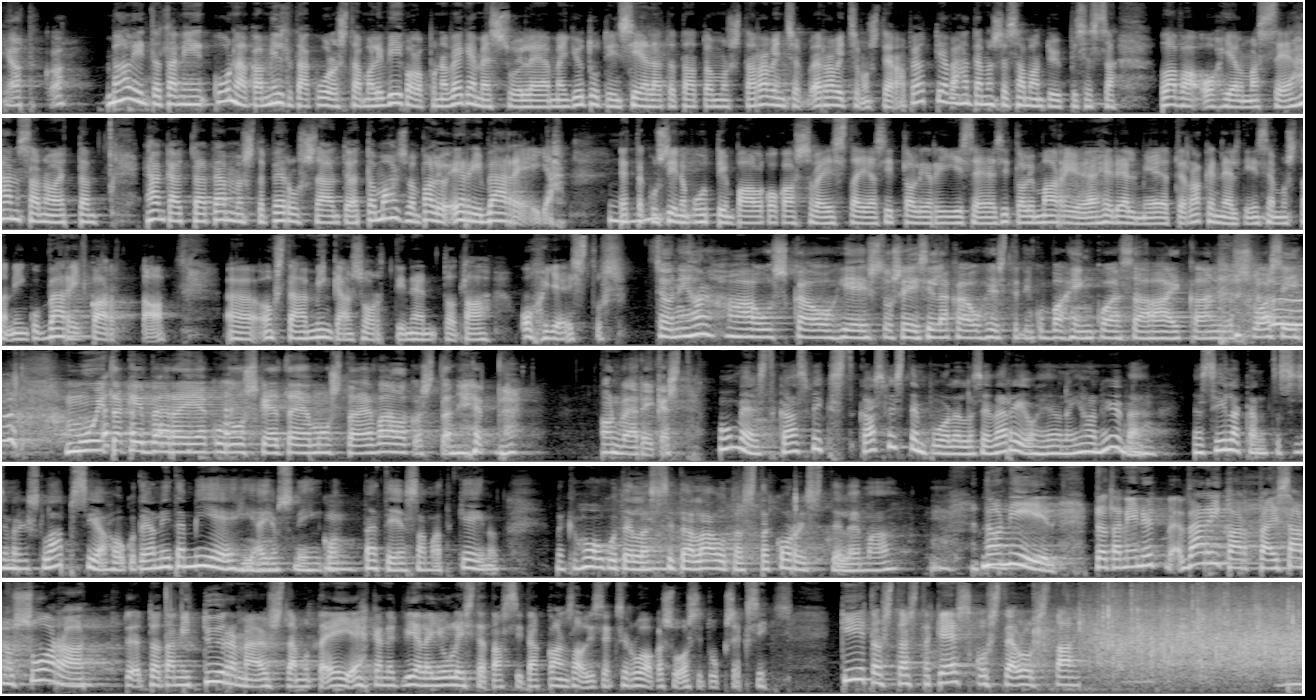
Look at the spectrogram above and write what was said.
jatkaa. Mä olin, tota, niin, kuunnelkaa miltä tämä kuulostaa, mä olin viikonloppuna vegemessuille ja mä jututin siellä tota, ravitse, ravitsemusterapeuttia vähän tämmöisessä samantyyppisessä lavaohjelmassa ja hän sanoi, että hän käyttää tämmöistä perussääntöä, että on mahdollisimman paljon eri värejä, mm-hmm. että kun siinä puhuttiin palkokasveista ja sitten oli riisejä ja sitten oli marjoja ja hedelmiä, että rakenneltiin semmoista niin kuin värikarttaa. Onko tämä minkään sorttinen tota, ohjeistus? Se on ihan hauska ohjeistus, ei sillä kauheasti niin vahinkoa saa aikaan, jos suosi muitakin värejä kuin ruskeata ja mustaa ja valkoista, niin että on värikästä. Mun mielestä kasvisten puolella se väriohje on ihan hyvä. Mm. Ja sillä kannattaisi esimerkiksi lapsia houkutella ja niitä miehiä, jos niin mm. pätee samat keinot. Houkutella sitä lautasta koristelemaan No niin, tota, niin nyt värikartta ei saanut suoraa tota, niin, tyrmäystä, mutta ei ehkä nyt vielä julisteta sitä kansalliseksi ruokasuositukseksi. Kiitos tästä keskustelusta. Mm.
